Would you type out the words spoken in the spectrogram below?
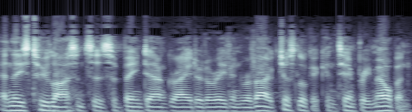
and these two licenses have been downgraded or even revoked. Just look at contemporary Melbourne.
